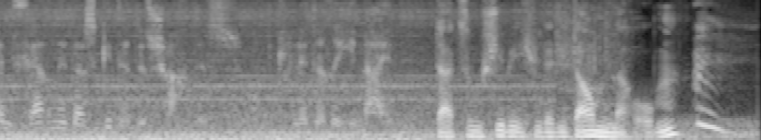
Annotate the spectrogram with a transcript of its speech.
entferne das Gitter des Schachtes und klettere hinein. Dazu schiebe ich wieder die Daumen nach oben.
